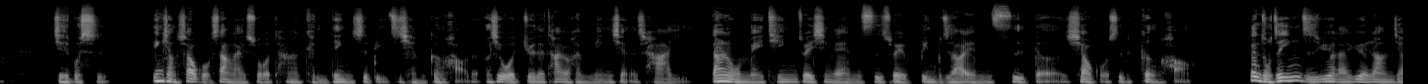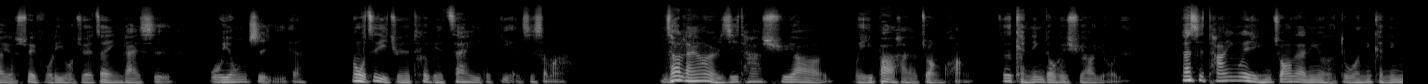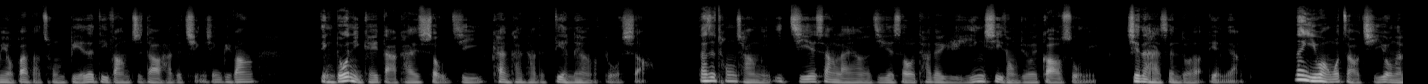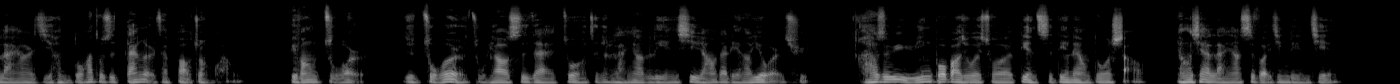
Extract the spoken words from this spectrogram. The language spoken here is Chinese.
其实不是，音响效果上来说，它肯定是比之前更好的，而且我觉得它有很明显的差异。当然，我没听最新的 M 四，所以并不知道 M 四的效果是不是更好。但总之，音质越来越让人家有说服力，我觉得这应该是毋庸置疑的。那我自己觉得特别在意的点是什么？你知道蓝牙耳机它需要回报它的状况，这是肯定都会需要有的。但是它因为已经装在你耳朵，你肯定没有办法从别的地方知道它的情形。比方，顶多你可以打开手机看看它的电量有多少。但是通常你一接上蓝牙耳机的时候，它的语音系统就会告诉你现在还剩多少电量。那以往我早期用的蓝牙耳机很多，它都是单耳在报状况。比方左耳，就是左耳主要是在做这个蓝牙的联系，然后再连到右耳去。然后是语音播报就会说电池电量多少，然后现在蓝牙是否已经连接。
